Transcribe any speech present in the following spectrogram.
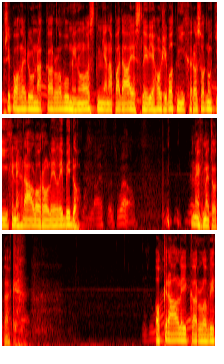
při pohledu na Karlovu minulost mě napadá, jestli v jeho životních rozhodnutích nehrálo roli libido. Nechme to tak. O králi Karlovi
